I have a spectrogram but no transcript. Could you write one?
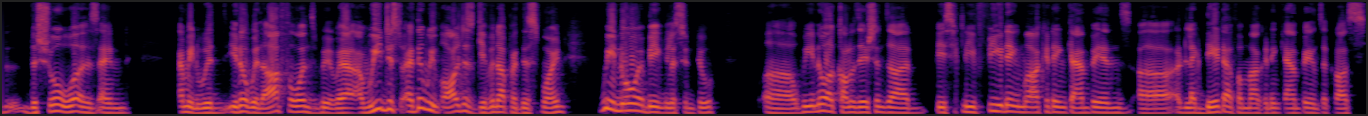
the the show was, and I mean, with you know, with our phones, we we just I think we've all just given up at this point. We know we're being listened to. Uh, we know our conversations are basically feeding marketing campaigns, uh, like data for marketing campaigns across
